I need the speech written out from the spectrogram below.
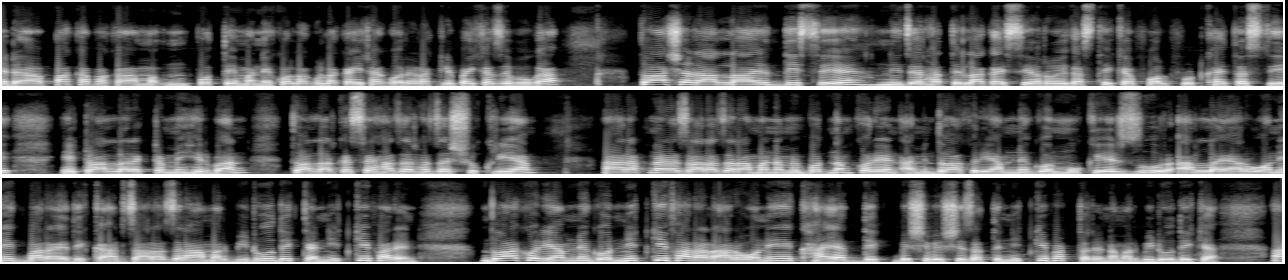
এটা পাকা পাকা পথে মানে কলাগুলা কাইঠা ঘরে রাখলে পাইকা যাব গা তো আসলে আল্লাহ দিছে, নিজের হাতে লাগাইছি আর ওই গাছ থেকে ফল ফ্রুট খাইতেছি। এটা আল্লাহর একটা মেহেরবান। তো আল্লাহর কাছে হাজার হাজার শুক্রিয়া। আর আপনারা যারা যারা আমার নামে বদনাম করেন, আমি দোয়া করি আমনে গোর মুখের জোর আল্লাহ আরও অনেক বাড়ায় দেখ আর যারা যারা আমার ভিডিও দেখা নিটকি পারেন দোয়া করি আমনে গোর নিটকি ফারার আরও অনেক হায়াত দেখ বেশি বেশি যাতে নিটকি পারতারেন আমার ভিডিও দেখা।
